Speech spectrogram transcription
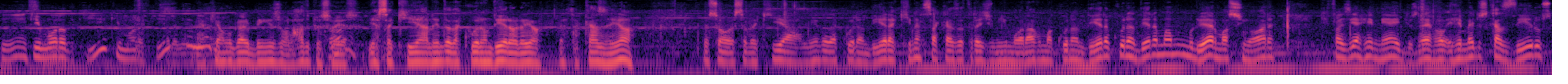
Sim, Quem sim. mora aqui, quem mora aqui, não tem medo. Aqui é um lugar bem isolado, pessoal. isso. E essa aqui é a lenda da curandeira, olha aí, ó. Essa casa aí, ó. Pessoal, essa daqui é a lenda da curandeira. Aqui nessa casa atrás de mim morava uma curandeira. Curandeira é uma mulher, uma senhora que fazia remédios, né? Remédios caseiros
